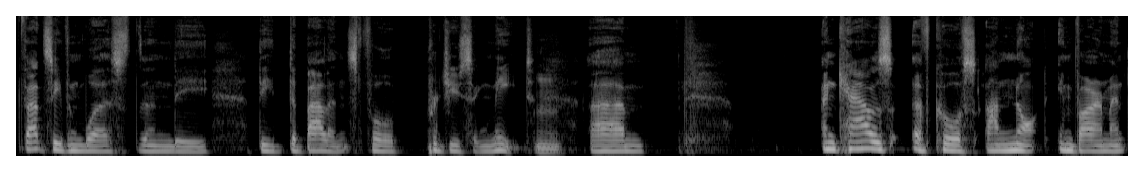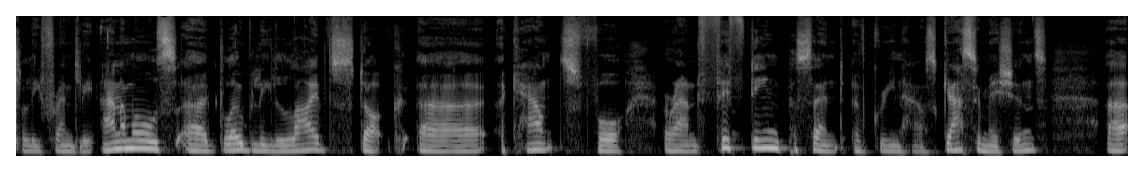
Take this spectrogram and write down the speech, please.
that's even worse than the, the, the balance for producing meat. Um, and cows, of course, are not environmentally friendly animals. Uh, globally, livestock uh, accounts for around 15% of greenhouse gas emissions, uh,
